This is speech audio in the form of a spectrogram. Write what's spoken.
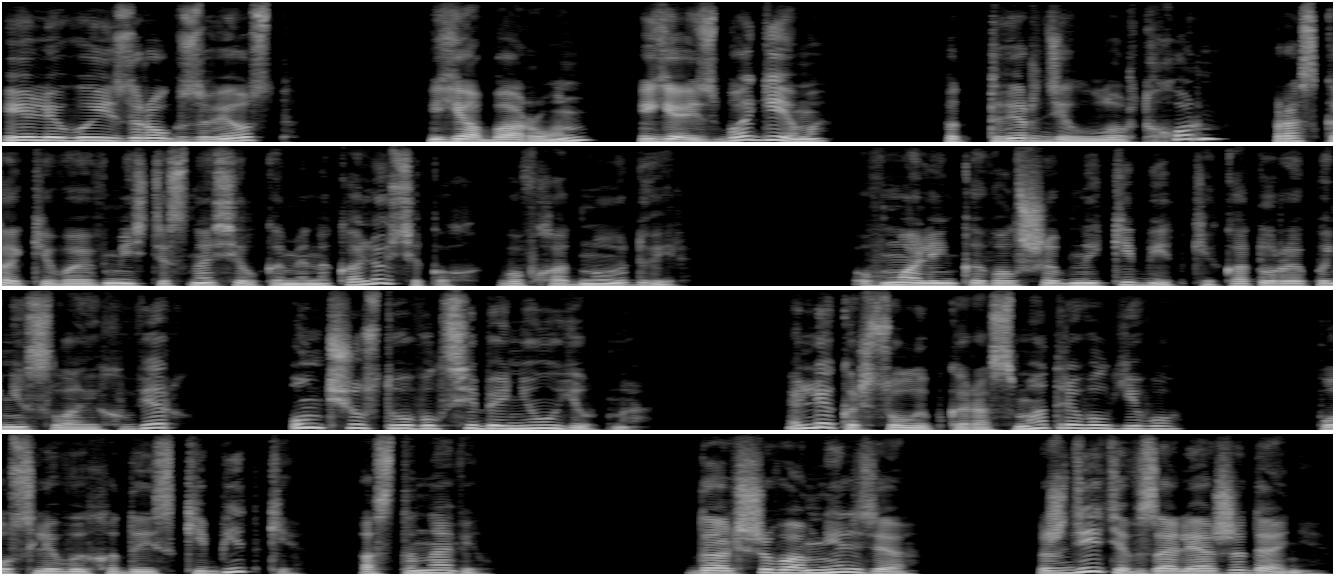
Или вы из рок-звезд? Я барон, я из богемы, подтвердил лорд Хорн, проскакивая вместе с носилками на колесиках во входную дверь. В маленькой волшебной кибитке, которая понесла их вверх, он чувствовал себя неуютно. Лекарь с улыбкой рассматривал его. После выхода из кибитки остановил. «Дальше вам нельзя. Ждите в зале ожидания.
